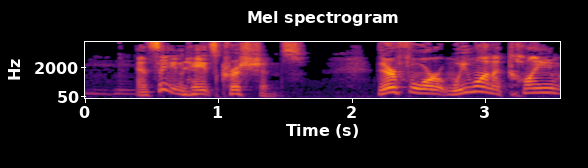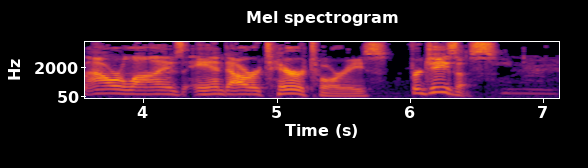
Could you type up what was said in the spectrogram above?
Mhm. and Satan hates Christians. Therefore, we want to claim our lives and our territories for Jesus. Amen.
